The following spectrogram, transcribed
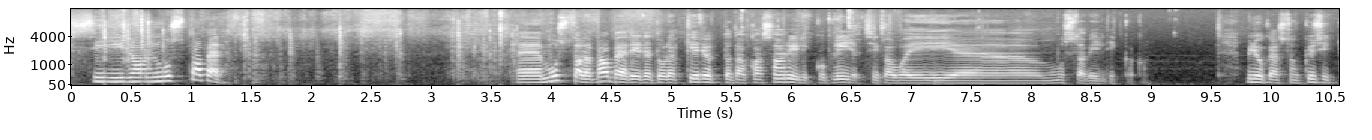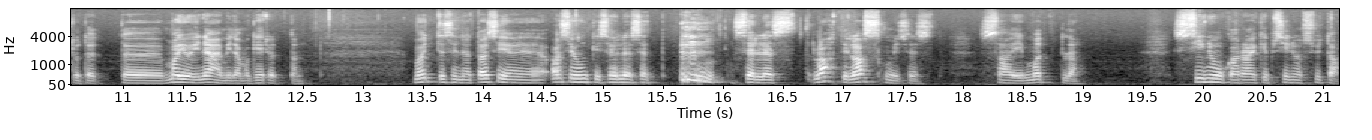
siin on must paber mustale paberile tuleb kirjutada kas hariliku pliiatsiga või äh, musta vildikaga. minu käest on küsitud, et äh, ma ju ei näe, mida ma kirjutan. ma ütlesin, et asi, asi ongi selles, et sellest lahtilaskmisest sa ei mõtle. sinuga räägib sinu süda.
